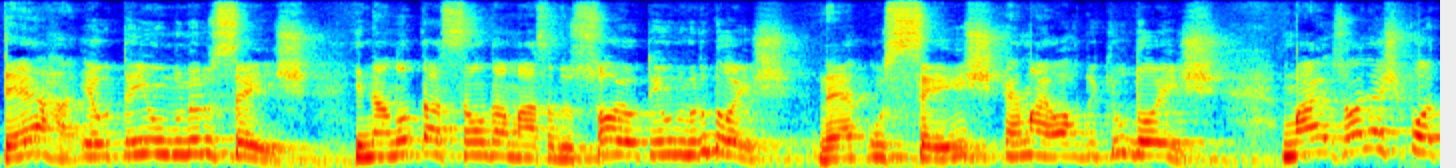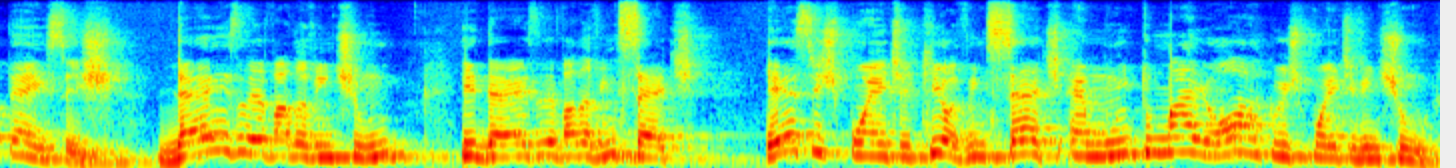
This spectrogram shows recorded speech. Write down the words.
Terra eu tenho o número 6 e na notação da massa do Sol eu tenho o número 2. Né? O 6 é maior do que o 2. Mas olha as potências, 10 elevado a 21 e 10 elevado a 27. Esse expoente aqui, ó, 27, é muito maior que o expoente 21.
